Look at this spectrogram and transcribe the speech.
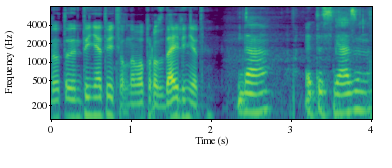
ну ты не ответил на вопрос, да или нет? Да, это связано.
